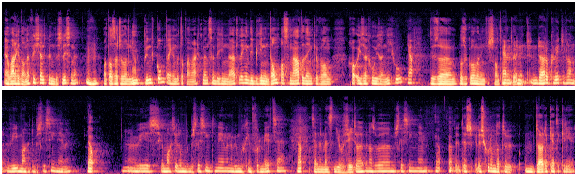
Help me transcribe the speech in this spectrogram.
En waar je dan efficiënt kunt beslissen. Hè. Mhm. Want als er zo'n nieuw punt komt en je moet dat aan acht mensen beginnen uitleggen, die beginnen dan pas na te denken van, goh, is dat goed, is dat niet goed? Ja. Dus eh, dat is ook wel een interessante En, natuurlijk. en, en daar ook weten van wie mag de beslissing nemen. Ja, Wie is gemachtigd om de beslissing te nemen? Wie moet geïnformeerd zijn? Ja. Zijn er mensen die een veto hebben als we een beslissing nemen? Ja, ja. Het, is, het is goed om, dat te, om duidelijkheid te creëren.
